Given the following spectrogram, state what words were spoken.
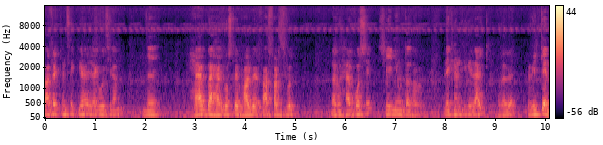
পারফেক্ট টেন্সে কী হয়? এটাকে বলছিলাম যে হ্যাভ বা হ্যাজ বসতে ভার্বের পাস পার্টিসিপল দেখো হ্যাভ বসে সেই নিয়মটা ধরো। এখান থেকে রাইট হবে রিটেন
